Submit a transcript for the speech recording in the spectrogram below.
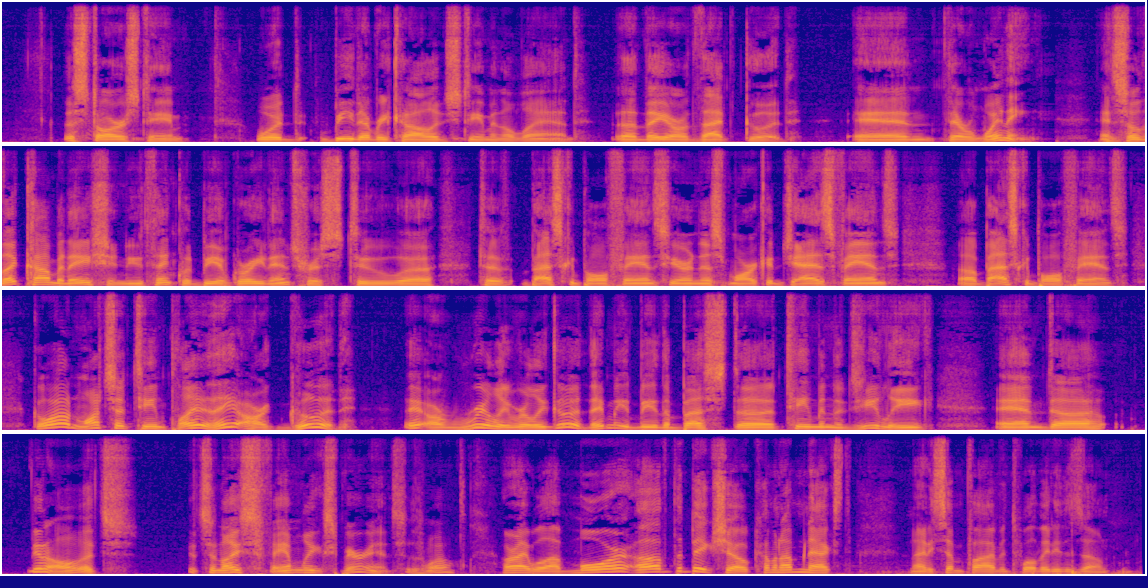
the Stars team, would beat every college team in the land. Uh, they are that good, and they're winning. And so that combination you think would be of great interest to uh, to basketball fans here in this market, jazz fans, uh, basketball fans. Go out and watch that team play. They are good. They are really, really good. They may be the best uh, team in the G League, and uh, you know it's it's a nice family experience as well. All right, we'll have more of the big show coming up next. 97.5 and 1280 The Zone.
